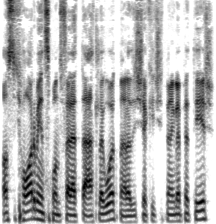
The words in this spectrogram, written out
az, hogy 30 pont felett átlagolt, már az is egy kicsit meglepetés,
